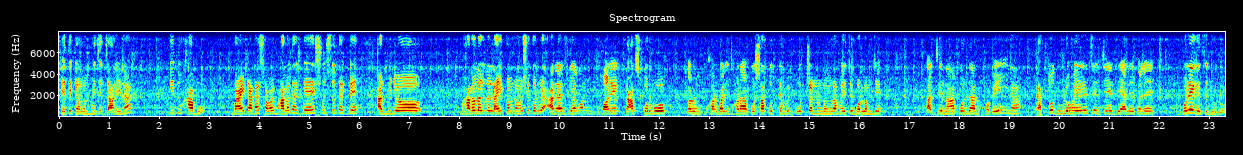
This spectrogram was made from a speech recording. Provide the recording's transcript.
খেতে কেমন হয়েছে জানি না, কিন্তু খাব। বাই, টাটা, সবাই ভালো থাকবে, সুস্থ থাকবে। আর ভিডিও ভালো লাগলে লাইক কমেন্ট অবশ্যই করবে। আর আজকে এখন ঘরে কাজ করব, কারণ ঘর বাড়ি ঝাড়া পোশাক করতে হবে। প্রচণ্ড নোংরা হয়েছে, বললাম যে আজকে না করলে আর হবেই না। এত ধুলো হয়ে গেছে যে দেয়ালে ফেলে ভরে গেছে ধুলো।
